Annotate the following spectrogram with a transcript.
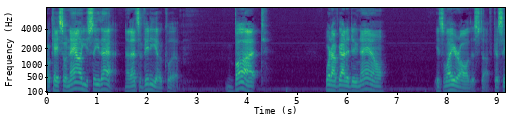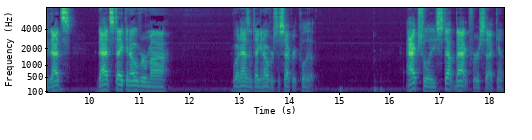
Okay, so now you see that. Now that's a video clip. But what I've got to do now is layer all this stuff. Because see, that's that's taken over my, well, it hasn't taken over, it's a separate clip. Actually, step back for a second.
